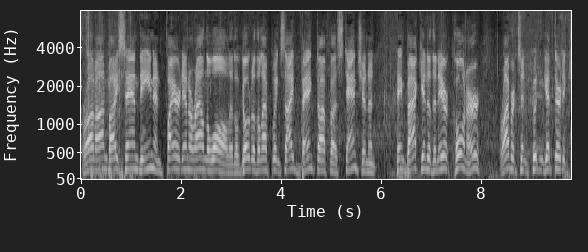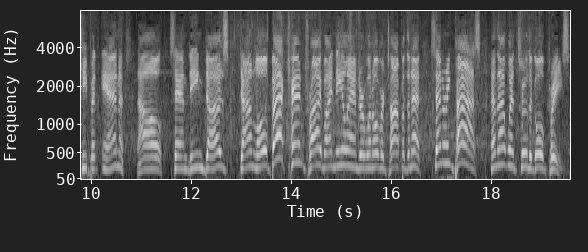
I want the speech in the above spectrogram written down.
Brought on by Sandin and fired in around the wall. It'll go to the left wing side, banked off a stanchion and came back into the near corner. Robertson couldn't get there to keep it in. Now Sandin does. Down low. Backhand try by Nylander went over top of the net. Centering pass. And that went through the goal crease.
